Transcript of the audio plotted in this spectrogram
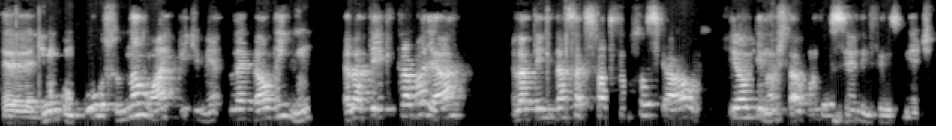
é, de um concurso, não há impedimento legal nenhum. Ela tem que trabalhar, ela tem que dar satisfação social, e é o que não está acontecendo, infelizmente.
